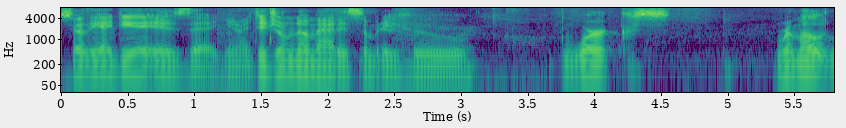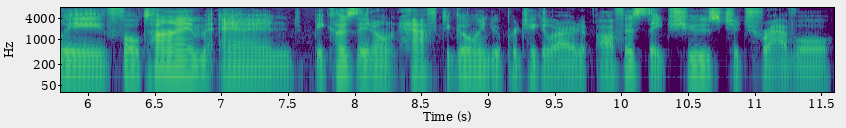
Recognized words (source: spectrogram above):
So the idea is that you know a digital nomad is somebody who works remotely full time, and because they don't have to go into a particular office, they choose to travel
